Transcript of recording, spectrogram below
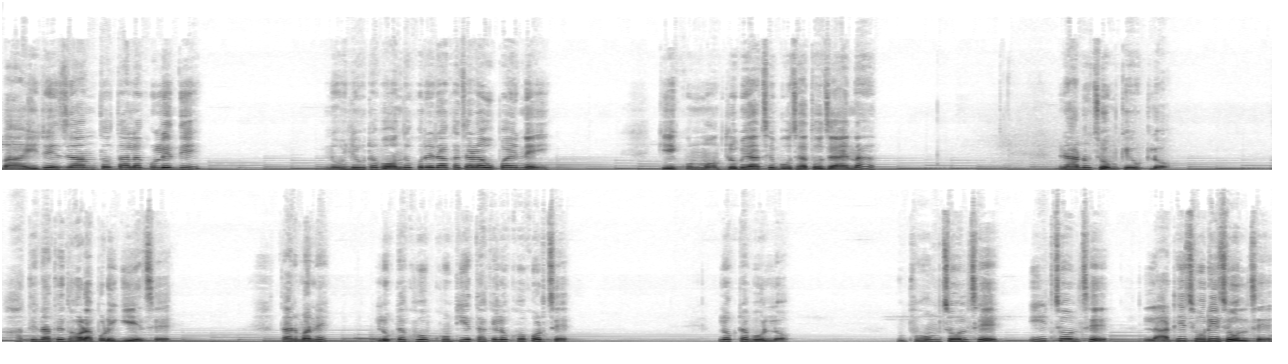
বাইরে যান তো তালা খুলে দি। নইলে ওটা বন্ধ করে রাখা ছাড়া উপায় নেই। কে কোন মতলবে আছে বোঝা তো যায় না। রানু চমকে উঠল। হাতে নাতে ধরা পড়ে গিয়েছে। তার মানে লোকটা খুব খুঁটিয়ে তাকে লক্ষ্য করছে। লোকটা বলল, বোম চলছে, ইট চলছে, লাঠি ছুরি চলছে,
